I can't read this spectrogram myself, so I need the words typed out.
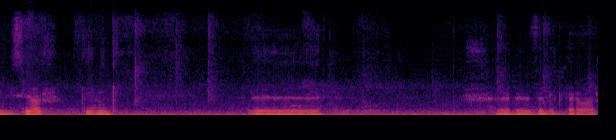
Bilgisayar, gaming. Ee, şöyle özellikleri var.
